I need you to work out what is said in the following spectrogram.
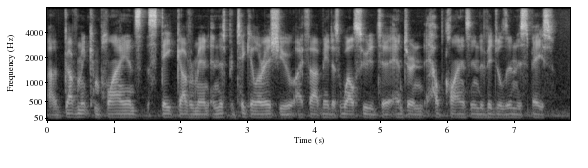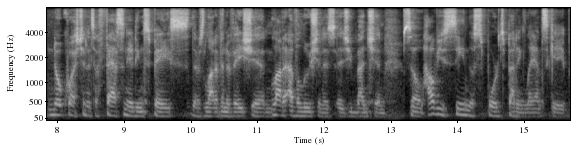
uh, government compliance, the state government, and this particular issue, I thought made us well suited to enter and help clients and individuals in this space no question it's a fascinating space. There's a lot of innovation a lot of evolution as, as you mentioned. So how have you seen the sports betting landscape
